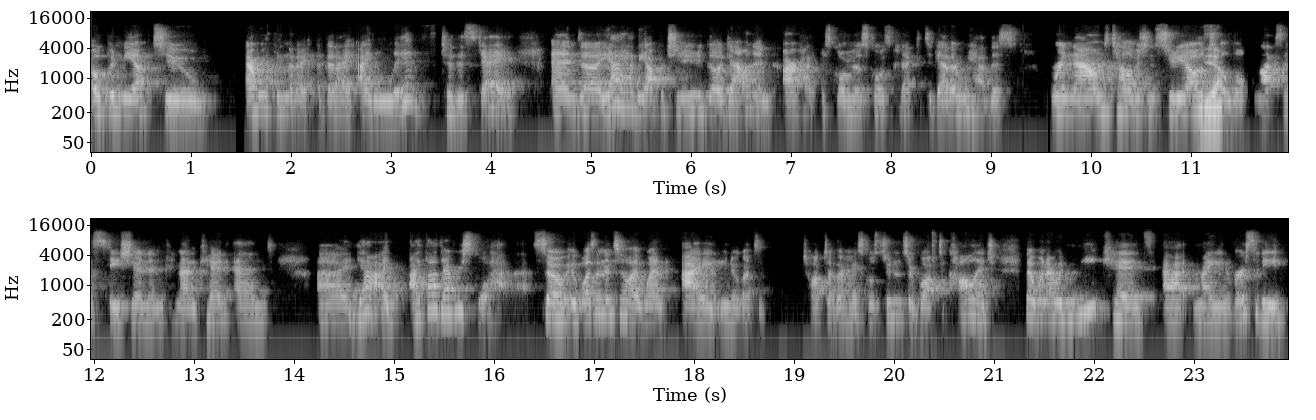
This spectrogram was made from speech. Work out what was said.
open me up to everything that I that I, I live to this day. And uh, yeah, I had the opportunity to go down, and our high school and middle school was connected together. We have this renowned television studio. Yep. a local access station in Connecticut, and uh, yeah, I I thought every school had that. So it wasn't until I went, I you know got to talk to other high school students or go off to college that when I would meet kids at my university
